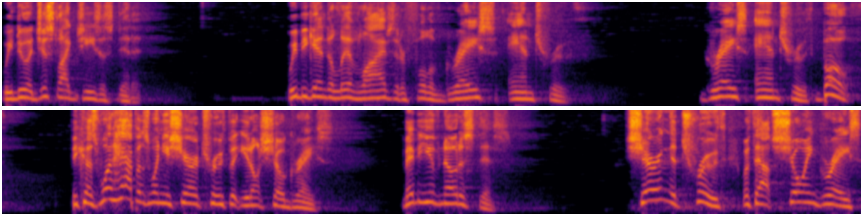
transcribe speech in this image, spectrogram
we do it just like Jesus did it. We begin to live lives that are full of grace and truth. Grace and truth, both. Because what happens when you share a truth but you don't show grace? Maybe you've noticed this. Sharing the truth without showing grace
